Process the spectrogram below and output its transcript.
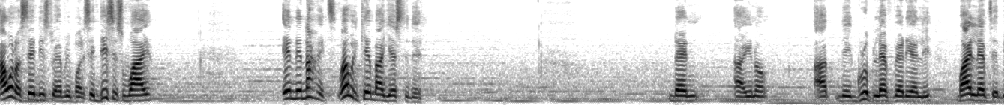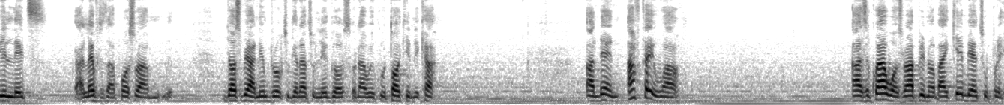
I want to say this to everybody. Say, this is why in the night, when we came back yesterday, then, uh, you know, uh, the group left very early, but I left a bit late. I left with Apostle and just me and him drove together to Lagos so that we could talk in the car. And then after a while, as the choir was wrapping up, I came here to pray.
